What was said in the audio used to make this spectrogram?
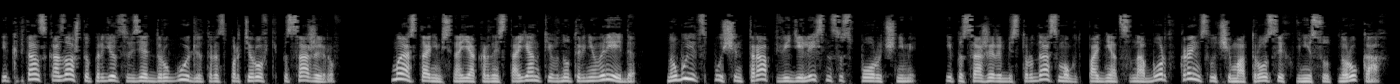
и капитан сказал, что придется взять другую для транспортировки пассажиров. Мы останемся на якорной стоянке внутреннего рейда, но будет спущен трап в виде лестницы с поручнями, и пассажиры без труда смогут подняться на борт, в крайнем случае матросы их внесут на руках.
